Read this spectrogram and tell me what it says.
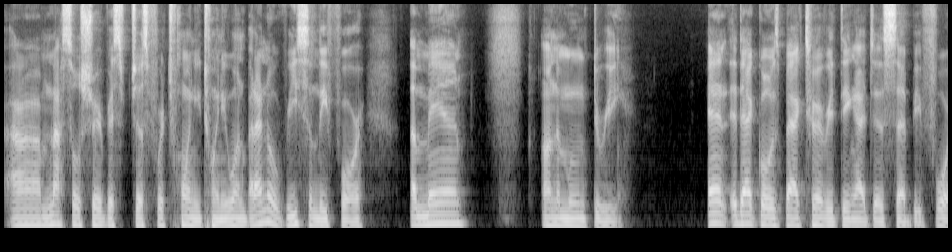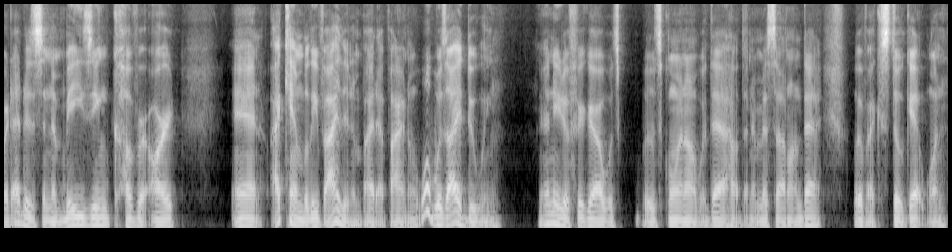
I'm not so sure if it's just for 2021, but I know recently for A Man on the Moon 3. And that goes back to everything I just said before. That is an amazing cover art. And I can't believe I didn't buy that vinyl. What was I doing? I need to figure out what's what's going on with that. How did I miss out on that? Or if I could still get one.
